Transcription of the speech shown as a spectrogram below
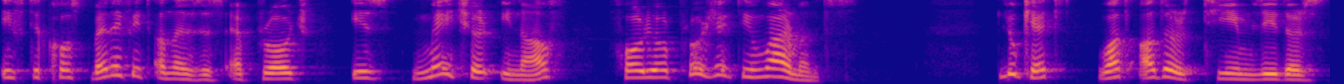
if the cost benefit analysis approach is mature enough for your project environment. Look at what other team leaders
